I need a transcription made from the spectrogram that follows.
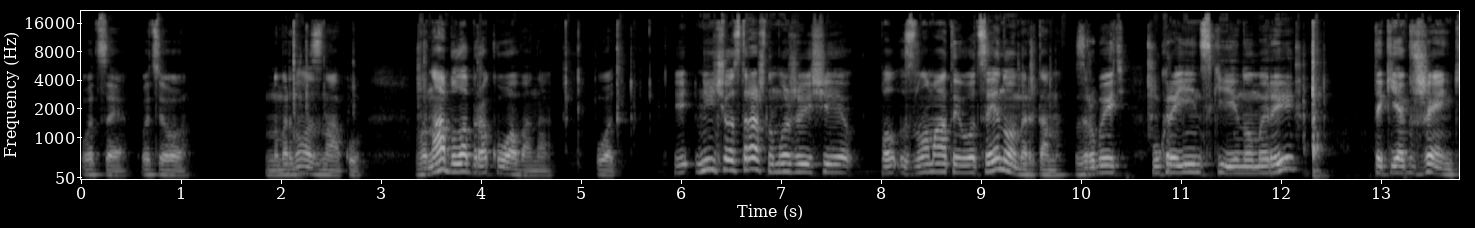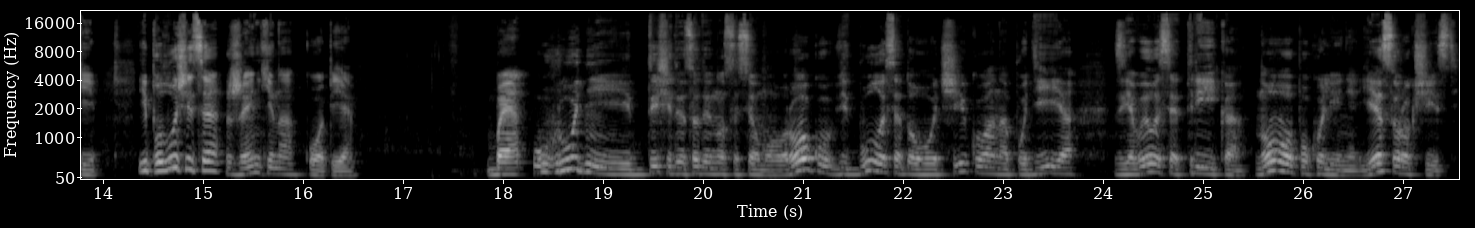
оце, оцього номерного знаку. Вона була бракована. От. І нічого страшного, може ще зламати оцей номер там, зробити українські номери, такі як в Женьки, і получиться Женькіна копія. Б. У грудні 1997 року відбулася довгоочікувана подія. З'явилася трійка нового покоління Е46,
